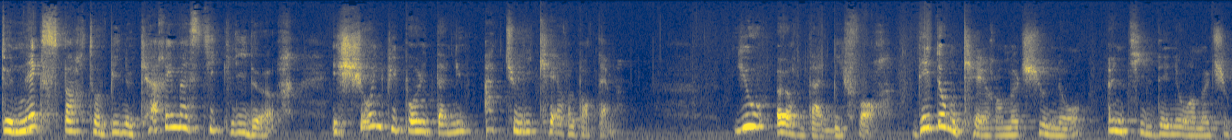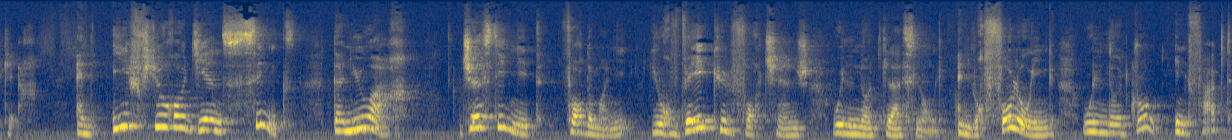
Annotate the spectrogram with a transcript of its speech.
The next part of being a charismatic leader is showing people that you actually care about them. You heard that before. They don't care how much you know until they know how much you care. And if your audience thinks that you are just in it for the money, your vehicle for change will not last long and your following will not grow. In fact,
